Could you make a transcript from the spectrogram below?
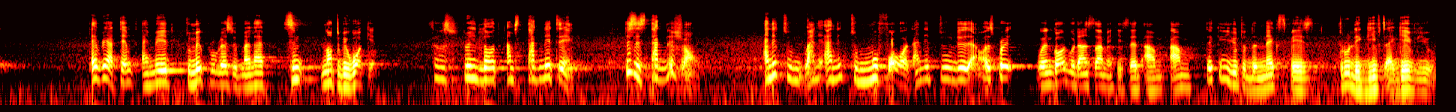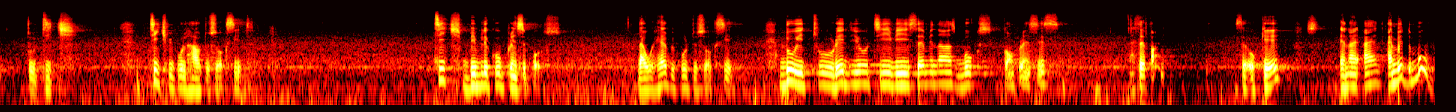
Every attempt I made to make progress with my life seemed not to be working. So I was praying, Lord, I'm stagnating. This is stagnation. I need to, I need, to move forward. I need to do that. I was praying when God would answer me, He said, I'm, I'm taking you to the next phase through the gift I gave you to teach. Teach people how to succeed. Teach biblical principles that will help people to succeed. Do it through radio, TV, seminars, books, conferences. I said, fine. I said, okay. And I, I, I made the move.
